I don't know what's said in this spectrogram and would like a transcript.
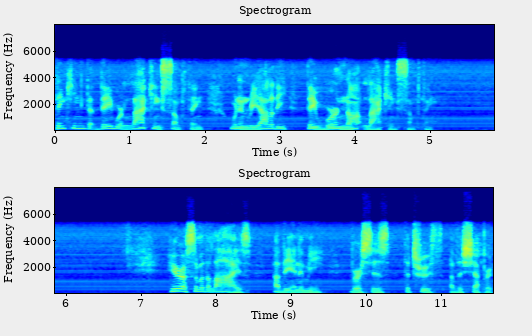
thinking that they were lacking something, when in reality they were not lacking something. Here are some of the lies of the enemy versus the truth of the shepherd.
